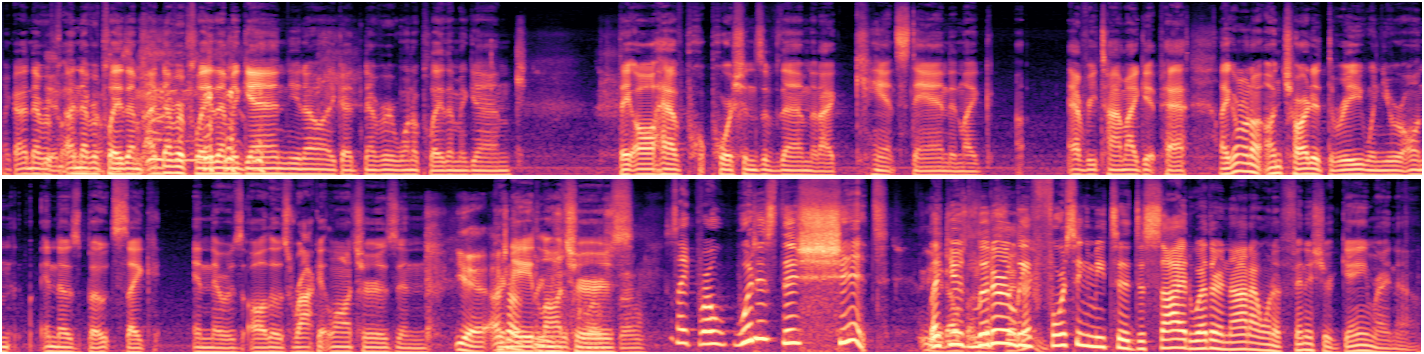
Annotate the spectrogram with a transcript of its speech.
like I never, Yeah, I never play them. I never play them again. You know, like I'd never want to play them again. They all have p- portions of them that I can't stand, and like every time I get past, like I remember on Uncharted Three when you were on in those boats, like. And there was all those rocket launchers and yeah, grenade 3 gross, launchers. It's like, bro, what is this shit? Yeah, like that you're literally forcing me to decide whether or not I want to finish your game right now.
